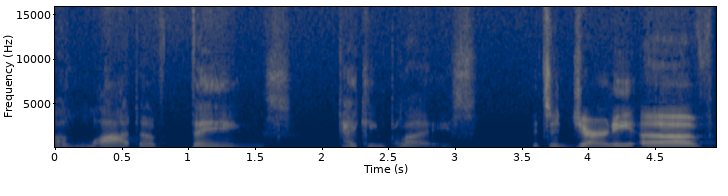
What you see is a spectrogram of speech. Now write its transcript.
a lot of things taking place. It's a journey of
